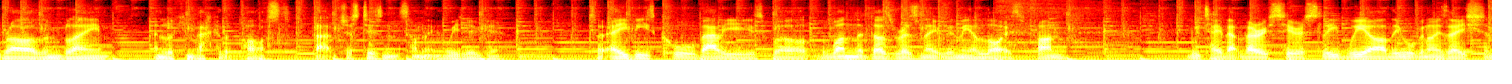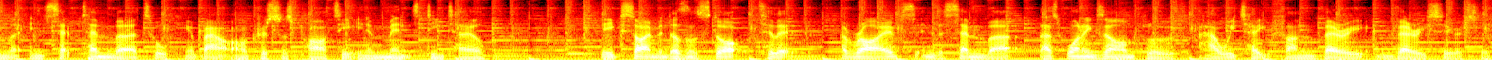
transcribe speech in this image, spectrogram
rather than blame and looking back at the past. That just isn't something we do here. So AB's core values, well, the one that does resonate with me a lot is fun. We take that very seriously. We are the organisation that in September are talking about our Christmas party in immense detail. The excitement doesn't stop till it arrives in December. That's one example of how we take fun very, very seriously.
